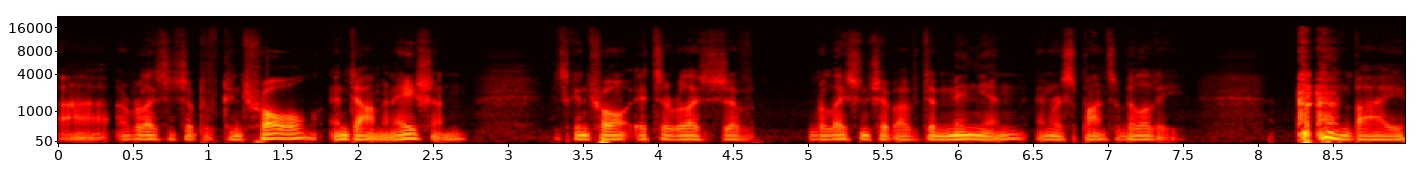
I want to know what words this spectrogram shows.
uh, a relationship of control and domination. It's control. It's a relationship relationship of dominion and responsibility. By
